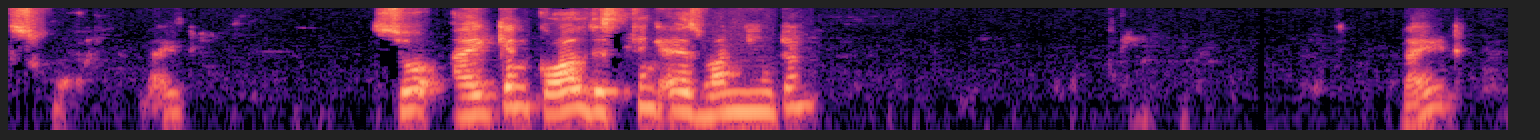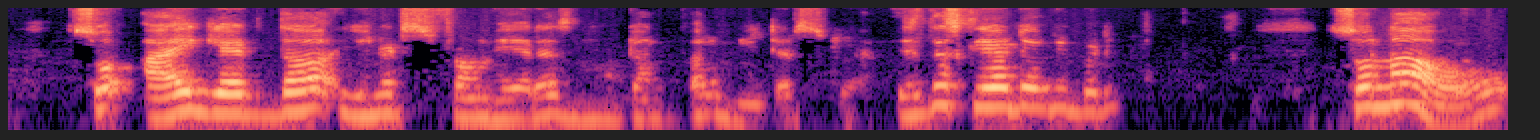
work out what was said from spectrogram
square right? So i can call this thing as 1 newton right? So i get the units from here as newton per meter square. Is this clear to everybody? So now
